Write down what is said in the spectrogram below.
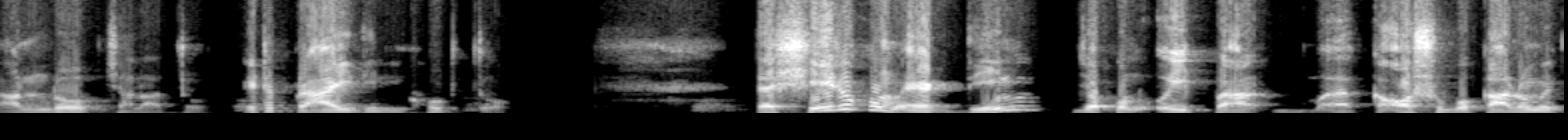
তাণ্ডব চালাতো। এটা প্রায় দিনই ঘটতো। তা সেরকম একদিন যখন ওই অশুভ কালো মেঘ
